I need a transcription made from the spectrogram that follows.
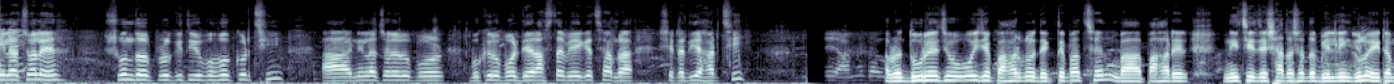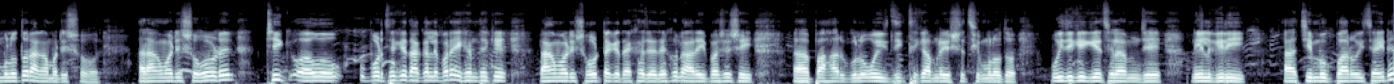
নীলাচলের সুন্দর প্রকৃতি উপভোগ করছি। আর নীলাচলের উপর বুকের উপর দিয়ে রাস্তা বেয়ে গেছে আমরা সেটা দিয়ে হাঁটছি। আপনারা দূরে যে ওই যে পাহাড়গুলো দেখতে পাচ্ছেন বা পাহাড়ের নিচে যে সাদা সাদা বিল্ডিংগুলো এটা মূলত রাঙামাটির শহর। আর রাঙামাটি শহরের ঠিক উপর থেকে তাকালে পরে এখান থেকে রাঙামাটি শহরটাকে দেখা যায়। দেখুন আর এই পাশে সেই পাহাড়গুলো ওই দিক থেকে আমরা এসেছি মূলত। ওই দিকে গিয়েছিলাম যে নীলগিরি চিম্বুক পার ওই সাইডে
